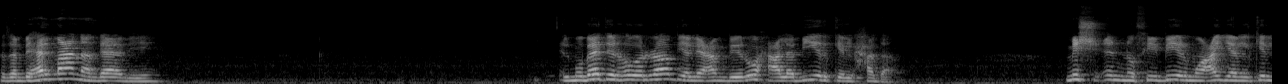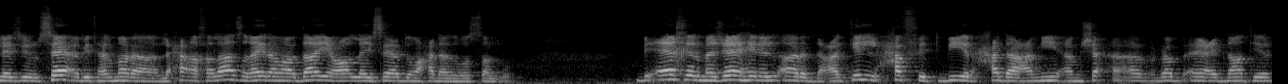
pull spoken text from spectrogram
فإذا بهالمعنى جابي المبادر هو الرب يلي عم بيروح على بير كل حدا. مش إنه في بير معين الكل لازم ثاقبت هالمرة لحقها خلاص غير ما ضايع الله يساعده ما حدا يوصل له بآخر مجاهل الأرض على كل حفة بير حدا عميقة مشققة الرب قاعد ناطر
